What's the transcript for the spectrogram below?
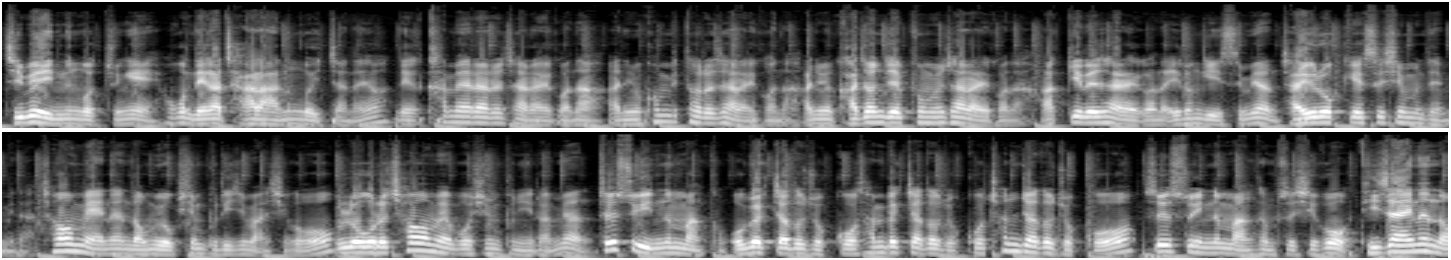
집에 있는 것 중에 혹은 내가 잘 아는 거 있잖아요. 내가 카메라를 잘 알거나 아니면 컴퓨터를 잘 알거나 아니면 가전제품을 잘 알거나 악기를 잘 알거나 이런 게 있으면 자유롭게 쓰시면 됩니다. 처음에는 너무 욕심 부리지 마시고 블로그를 처음 해보신 분이라면 쓸 수 있는 만큼 500자도 좋고 300자도 좋고 1000자도 좋고 쓸 수 있는 만큼 쓰시고 디자인은 너무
